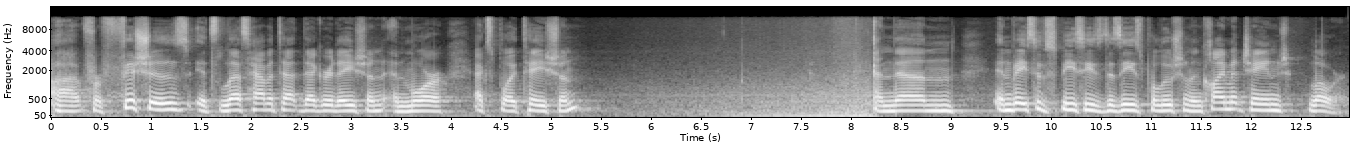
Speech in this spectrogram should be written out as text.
Uh, for fishes, it's less habitat degradation and more exploitation. And then invasive species, disease, pollution, and climate change, lower.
